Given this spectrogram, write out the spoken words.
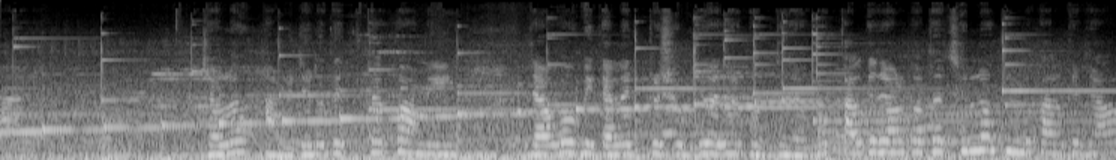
আর চলো আমি যেটা দেখতে থাকো, আমি যাব বিকালে একটু সবজি বাজার করতে যাব। কালকে যাওয়ার কথা ছিল, কিন্তু কালকে যাওয়া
